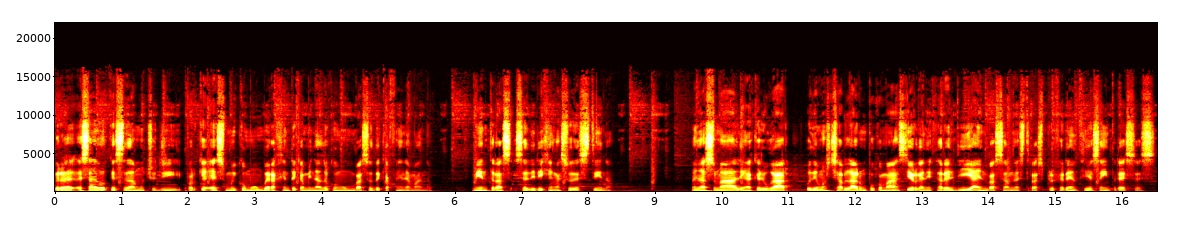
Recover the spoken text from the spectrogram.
Pero es algo que se da mucho allí, porque es muy común ver a gente caminando con un vaso de café en la mano, mientras se dirigen a su destino. Menos mal, en aquel lugar pudimos charlar un poco más y organizar el día en base a nuestras preferencias e intereses.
